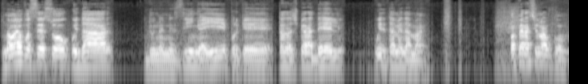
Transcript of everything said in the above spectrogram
não é você só cuidar do nenenzinho aí porque estás à espera dele. Cuide também da mãe. Operacional como?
